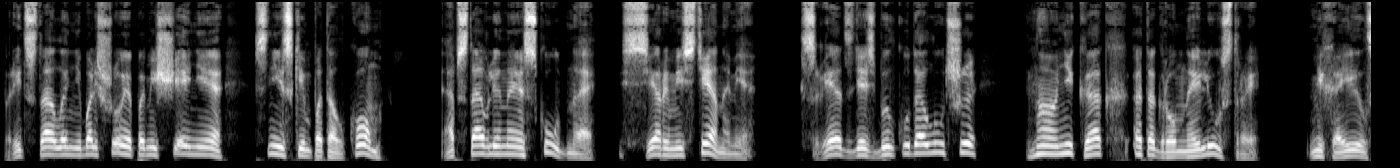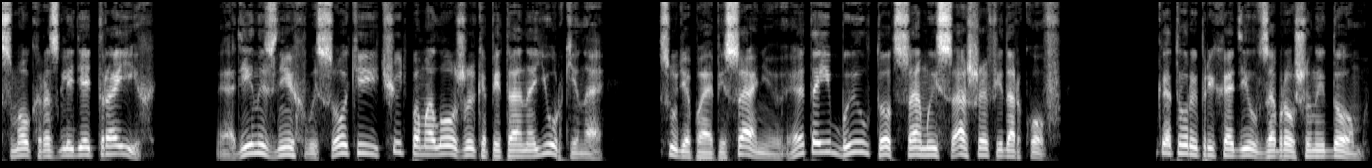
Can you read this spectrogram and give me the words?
предстало небольшое помещение с низким потолком, обставленное скудно, с серыми стенами. Свет здесь был куда лучше, но никак от огромной люстры. Михаил смог разглядеть троих. Один из них высокий, чуть помоложе капитана Юркина. Судя по описанию, это и был тот самый Саша Федорков, который приходил в заброшенный дом.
